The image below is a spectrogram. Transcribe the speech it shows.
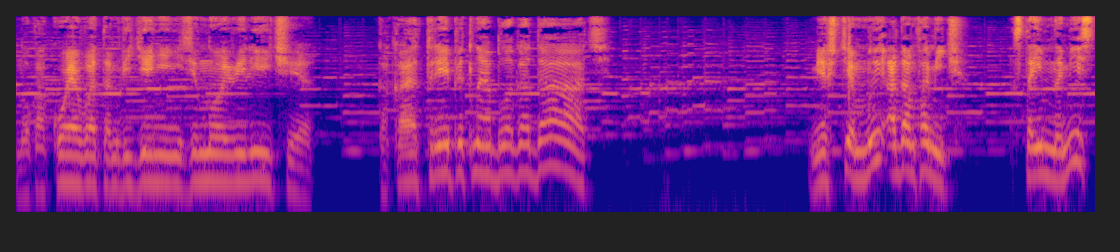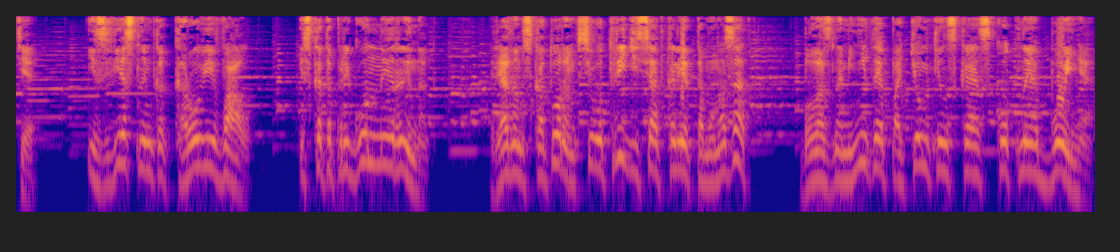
Но какое в этом видении неземное величие! Какая трепетная благодать! Меж тем мы, Адам Фомич, стоим на месте, известным как Коровий вал и скотопригонный рынок, рядом с которым всего три десятка лет тому назад – была знаменитая Потемкинская скотная бойня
